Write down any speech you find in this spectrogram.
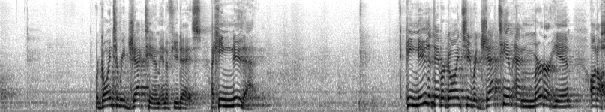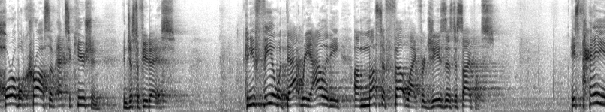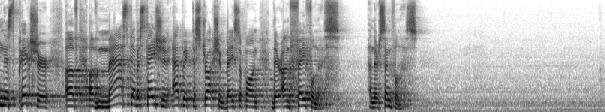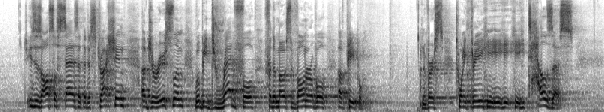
were going to reject him in a few days. Like he knew that. He knew that they were going to reject him and murder him on a horrible cross of execution in just a few days. Can you feel what that reality uh, must have felt like for Jesus' disciples? He's painting this picture of, of mass devastation and epic destruction based upon their unfaithfulness and their sinfulness. Jesus also says that the destruction of Jerusalem will be dreadful for the most vulnerable of people. In verse 23, he, he, he tells us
